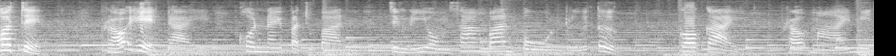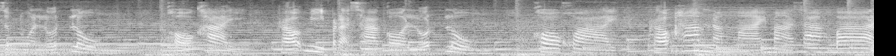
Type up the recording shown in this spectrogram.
ข้อ 7 เพราะเหตุใด คนในปัจจุบันจึงนิยมสร้างบ้านปูนหรือตึกกอไก่ เพราะไม้มีจำนวนลดลง ขอไข่ เพราะมีประชากรลดลง คอควาย เพราะห้ามนำไม้มาสร้างบ้าน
